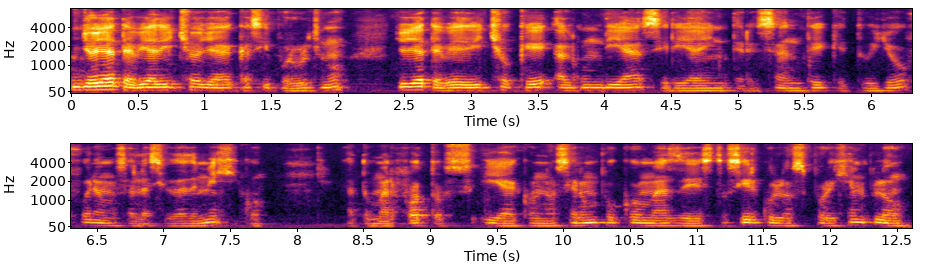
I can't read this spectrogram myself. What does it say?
Yo ya te había dicho, ya casi por último, yo ya te había dicho que algún día sería interesante que tú y yo fuéramos a la Ciudad de México a tomar fotos y a conocer un poco más de estos círculos. Por ejemplo,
